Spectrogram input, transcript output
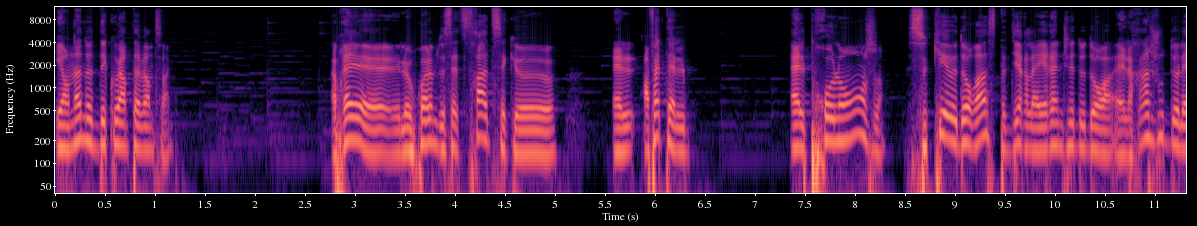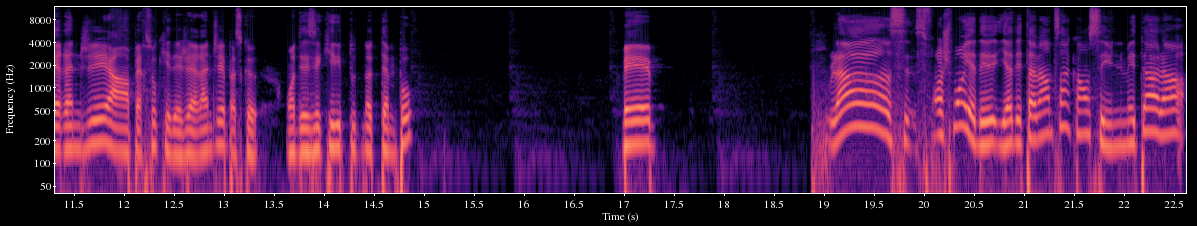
Et on a notre découverte taverne 5. Après, euh, le problème de cette strat, c'est que... Elle, en fait, elle, elle prolonge ce qu'est Eudora, c'est-à-dire la RNG d'Eudora. Elle rajoute de la RNG à un perso qui est déjà RNG parce qu'on déséquilibre tout notre tempo. Mais là, franchement, il y, a des, y a des tavernes 5. Hein. C'est une méta là.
